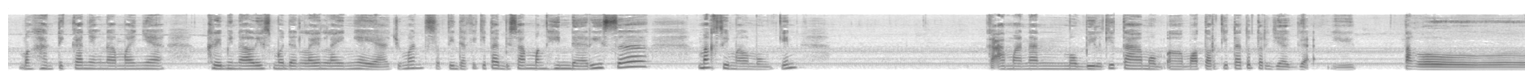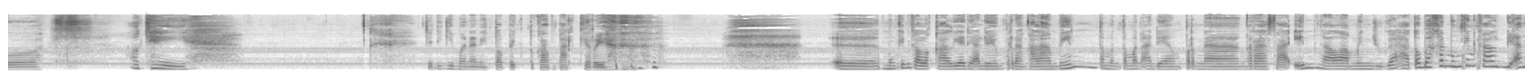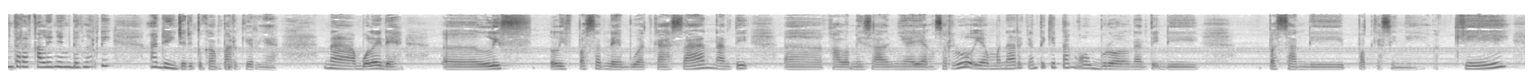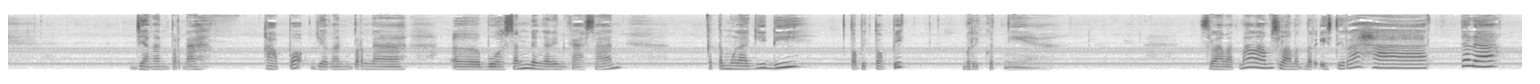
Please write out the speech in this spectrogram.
menghentikan yang namanya kriminalisme dan lain-lainnya ya cuman setidaknya kita bisa menghindari semaksimal mungkin keamanan mobil kita eh, motor kita tuh terjaga gitu oke okay. Jadi gimana nih topik tukang parkir ya? e, mungkin kalau kalian ada yang pernah ngalamin, teman-teman ada yang pernah ngerasain, ngalamin juga, atau bahkan mungkin kali di antara kalian yang denger nih ada yang jadi tukang parkirnya. Nah, boleh deh uh, live live pesan deh buat Kasan nanti uh, kalau misalnya yang seru yang menarik nanti kita ngobrol nanti di pesan di podcast ini oke okay? jangan pernah kapok, jangan pernah uh, bosan dengerin Kasan. Ketemu lagi di topik-topik berikutnya. Selamat malam, selamat beristirahat. Dadah.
